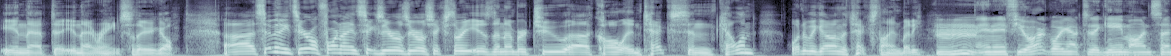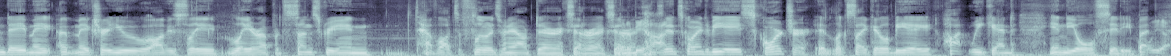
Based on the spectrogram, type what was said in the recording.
in that uh, in that range. So there you go. Uh, 780-496-0063 is the number to call and text. And Kellen, what do we got on the text line, buddy? Mm-hmm. And if you are going out to the game on Sunday, make uh, make sure you obviously layer up with sunscreen, have lots of fluids when you're out there, et cetera, et cetera. Be hot. It's going to be a scorcher. It looks like it'll be a hot weekend in the old city. But oh, yeah.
